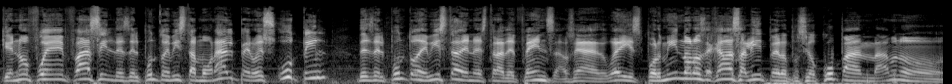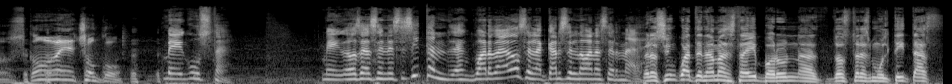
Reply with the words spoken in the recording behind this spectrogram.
que no fue fácil desde el punto de vista moral, pero es útil desde el punto de vista de nuestra defensa. O sea, güey, por mí no nos dejaba salir, pero pues se ocupan, vámonos. ¿Cómo ve, Choco? Me gusta. Me- o sea, se necesitan guardados en la cárcel, no van a hacer nada. Pero si un cuate nada más está ahí por unas dos, tres multitas,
